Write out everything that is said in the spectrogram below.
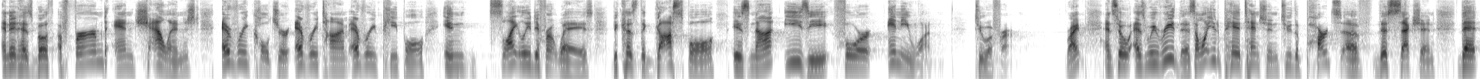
And it has both affirmed and challenged every culture, every time, every people in slightly different ways because the gospel is not easy for anyone to affirm right? And so as we read this, I want you to pay attention to the parts of this section that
